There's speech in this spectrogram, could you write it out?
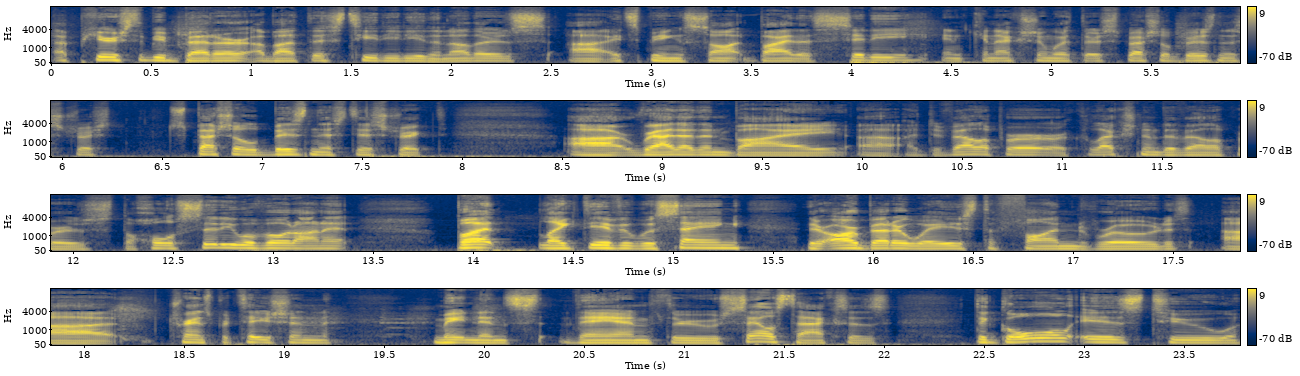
appears to be better about this TDD than others. Uh, it's being sought by the city in connection with their special business special business district, uh, rather than by uh, a developer or a collection of developers. The whole city will vote on it. But like David was saying, there are better ways to fund road uh, transportation maintenance than through sales taxes. The goal is to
